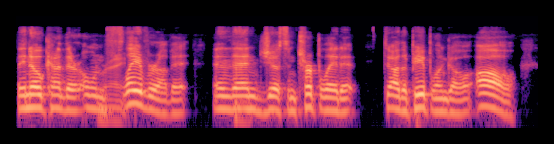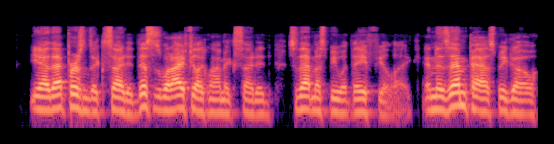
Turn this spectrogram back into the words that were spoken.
They know kind of their own right. flavor of it and then just interpolate it to other people and go oh yeah that person's excited. This is what i feel like when i'm excited. So that must be what they feel like. And as empaths we go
